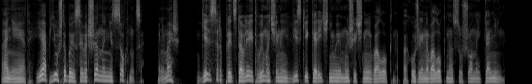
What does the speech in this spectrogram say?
А нет, я пью, чтобы совершенно не сохнуться, понимаешь? Гельсер представляет вымоченные в виски коричневые мышечные волокна, похожие на волокна сушеной конины.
